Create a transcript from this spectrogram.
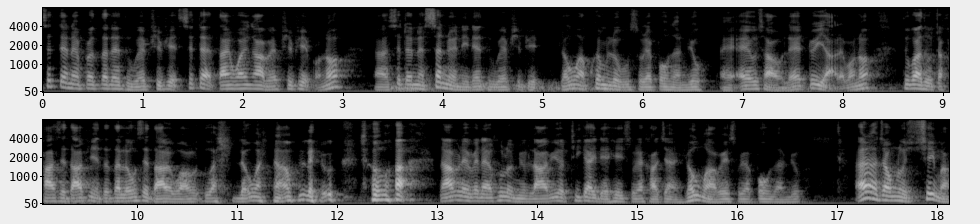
စစ်တပ်နဲ့ပတ်သက်တဲ့သူပဲဖြစ်ဖြစ်စစ်တပ်အတိုင်းဝိုင်းကပဲဖြစ်ဖြစ်ပေါ့နော်အဲစစ်တပ်နဲ့ဆက်နွယ်နေတဲ့သူပဲဖြစ်ဖြစ်လုံးဝခွင့်မလို့ဘူးဆိုတဲ့ပုံစံမျိုးအဲအဲဥစ္စာကိုလည်းတွေ့ရတယ်ပေါ့နော်သူကသူတစ်ခါစစ်သားဖြစ်ရင်တစ်သက်လုံးစစ်သားတော့ဘာလို့သူကလုံးဝနားမလဲဘူးလုံးဝနားမလဲပဲနဲ့အခုလိုမျိုးလာပြီးတော့ထိကြိုက်တယ်ဟေးဆိုတဲ့ခါကျရင်လုံးမှာပဲဆိုတဲ့ပုံစံမျိုး အဲ့ဒါကြောင့်မလို့ရှေ့မှာ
